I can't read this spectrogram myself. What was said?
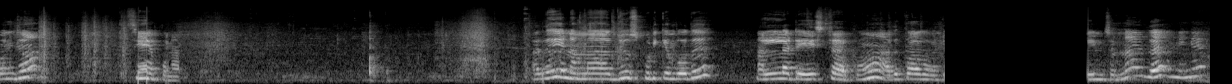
கொஞ்சம் சேப்போனா அது நம்ம ஜூஸ் குடிக்கும்போது நல்ல டேஸ்ட்டாக இருக்கும். அதுக்காக வேண்டி அப்படின்னு சொன்னால் இதை நீங்கள்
